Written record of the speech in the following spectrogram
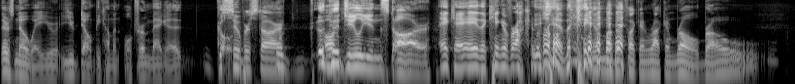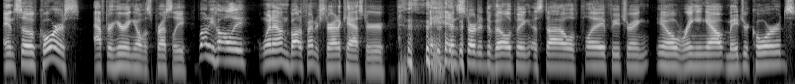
there's no way you you don't become an ultra mega go- superstar, a gajillion star. aka the king of rock and roll. Yeah, the king of motherfucking rock and roll, bro. And so, of course, after hearing Elvis Presley, Buddy Holly went out and bought a Fender Stratocaster and started developing a style of play featuring, you know, ringing out major chords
